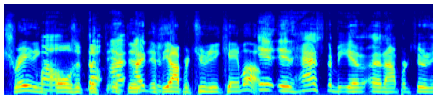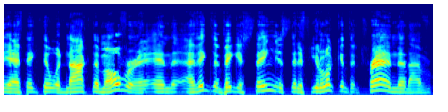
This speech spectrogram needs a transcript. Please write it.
trading well, if, the, if, the, I, I if just, the opportunity came up. It, it has to be an, an, opportunity, I think, that would knock them over. And I think the biggest thing is that if you look at the trend, and I've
